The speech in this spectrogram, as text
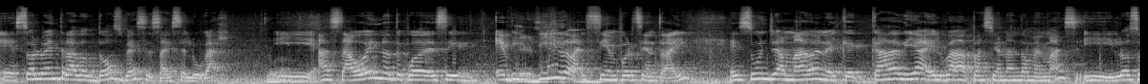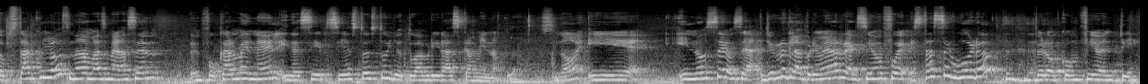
eh, solo he entrado dos veces a ese lugar. Y hasta hoy no te puedo decir, he vivido al 100% ahí. Es un llamado en el que cada día Él va apasionándome más y los obstáculos nada más me hacen enfocarme en Él y decir, si esto es tuyo, tú abrirás camino. ¿No? Y, y no sé, o sea, yo creo que la primera reacción fue, ¿estás seguro? Pero confío en ti.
